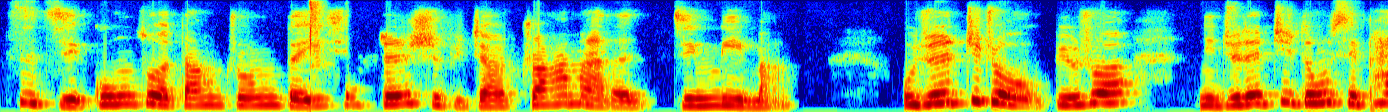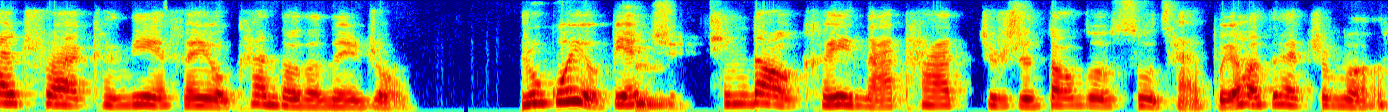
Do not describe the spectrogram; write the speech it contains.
自己工作当中的一些真实比较 drama 的经历吗？我觉得这种，比如说你觉得这东西拍出来肯定很有看头的那种，如果有编剧听到，可以拿它就是当做素材，不要再这么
